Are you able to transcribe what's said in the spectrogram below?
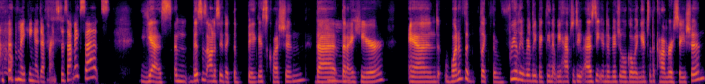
of making a difference? Does that make sense? Yes, and this is honestly like the biggest question that mm. that mm-hmm. I hear and one of the like the really really big thing that we have to do as the individual going into the conversation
